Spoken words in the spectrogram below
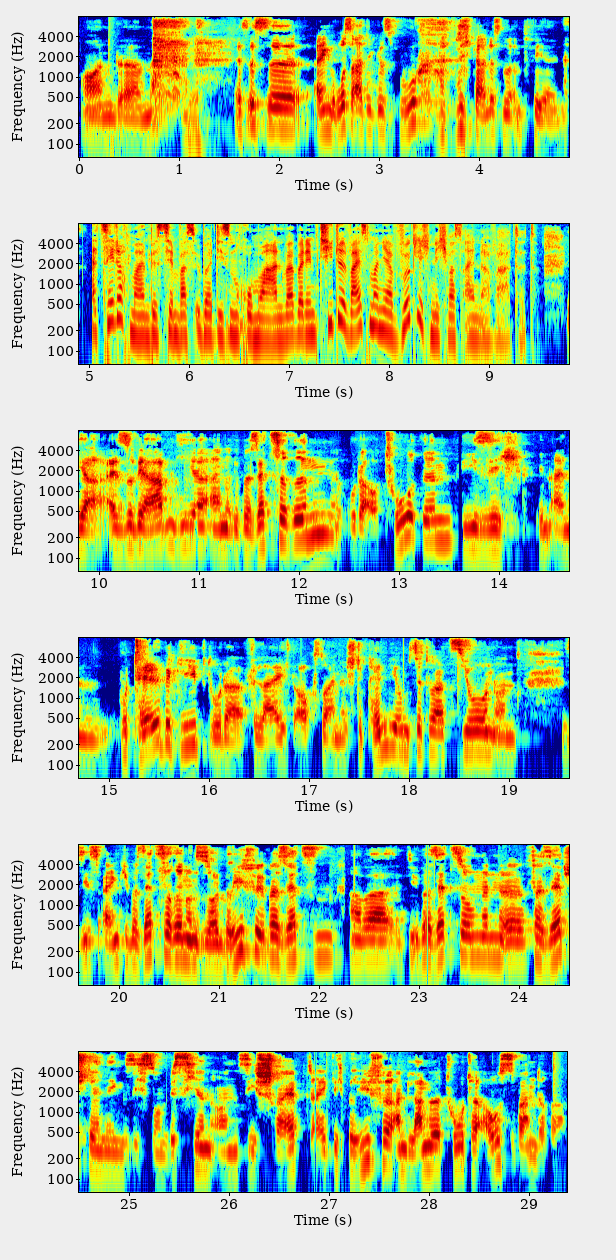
Und ähm, ja. es ist ein großartiges Buch. Ich kann es nur empfehlen. Erzähl doch mal ein bisschen was über diesen Roman, weil bei dem Titel weiß man ja wirklich nicht, was einen erwartet. Ja, also wir haben hier eine Übersetzerin oder Autorin, die sich in ein Hotel begibt oder vielleicht auch so eine Stipendiumssituation und sie ist eigentlich Übersetzerin und soll Briefe übersetzen, aber die Übersetzungen äh, verselbstständigen sich so ein bisschen und sie schreibt eigentlich Briefe an lange tote Auswanderer.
